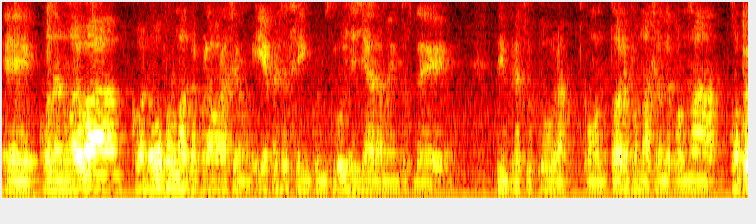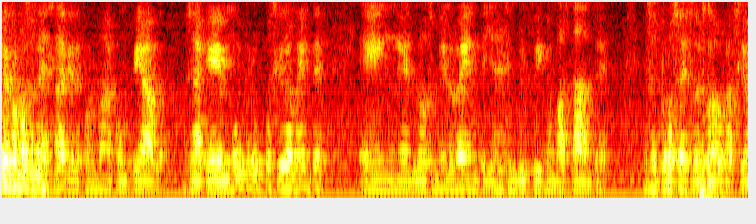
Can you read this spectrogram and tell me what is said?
eh, con la nueva con el nuevo formato de colaboración IFC5 incluye ya elementos de, de infraestructura con toda la información de forma con toda la información necesaria de forma confiable. O sea que muy posiblemente en el 2020 ya se simplifican bastante esos procesos de colaboración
